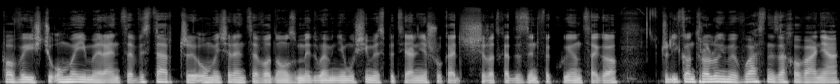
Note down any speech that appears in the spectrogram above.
po wyjściu umyjmy ręce. Wystarczy umyć ręce wodą z mydłem, nie musimy specjalnie szukać środka dezynfekującego. Czyli kontrolujmy własne zachowania,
